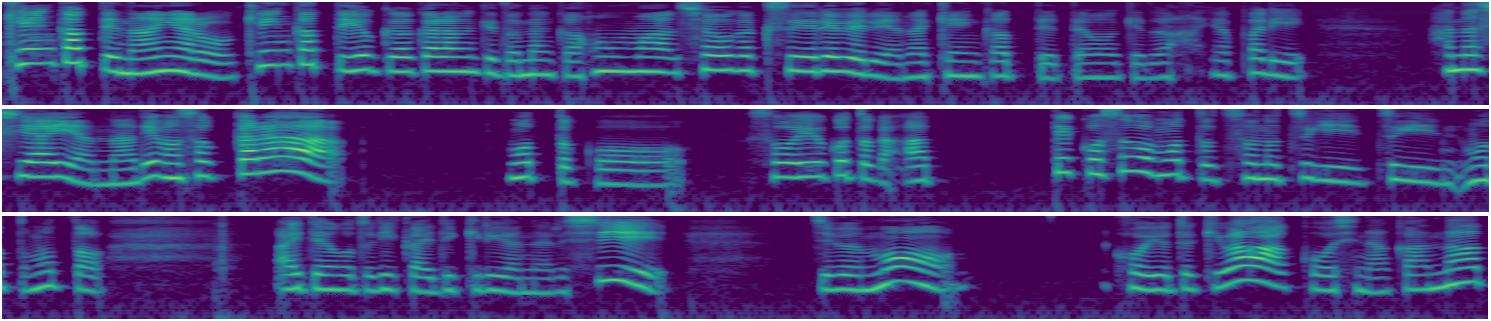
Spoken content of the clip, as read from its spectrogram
喧嘩ってなんやろ？う喧嘩ってよく分からんけど、なんかほんま小学生レベルやな、喧嘩ってって思うけど、やっぱり話し合いやんな。でもそっから、もっとこう、そういうことがあってこそ、もっとその次、次、もっともっと相手のこと理解できるようになるし、自分もこういう時はこうしなあかんな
